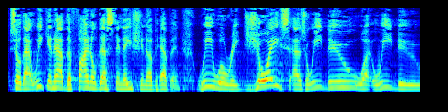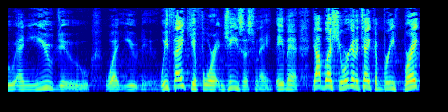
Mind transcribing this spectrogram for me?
so that we can have the final destination of heaven. We will rejoice as we do what we do and you do what you do. We thank you for it in Jesus name. Amen. God bless you. We're going to take a brief break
